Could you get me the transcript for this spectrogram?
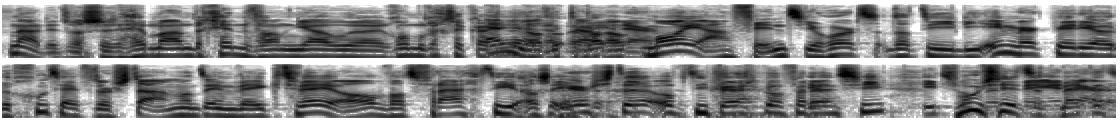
Nou, dit was helemaal aan het begin van jouw uh, roemruchte carrière. En wat ik daar ook mooi aan vind, je hoort dat hij die inwerkperiode goed heeft doorstaan. Want in week 2 al, wat vraagt hij als eerste op die persconferentie? Ja, iets Hoe zit het met het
